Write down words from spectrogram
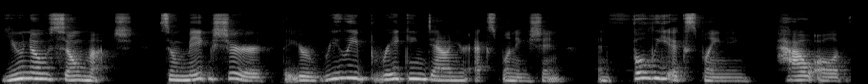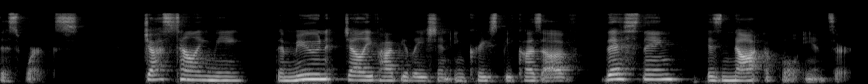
You know so much, so make sure that you're really breaking down your explanation and fully explaining how all of this works. Just telling me the moon jelly population increased because of this thing is not a full answer.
